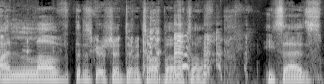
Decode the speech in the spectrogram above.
I love the description of Dimitar Berbatov. He says.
